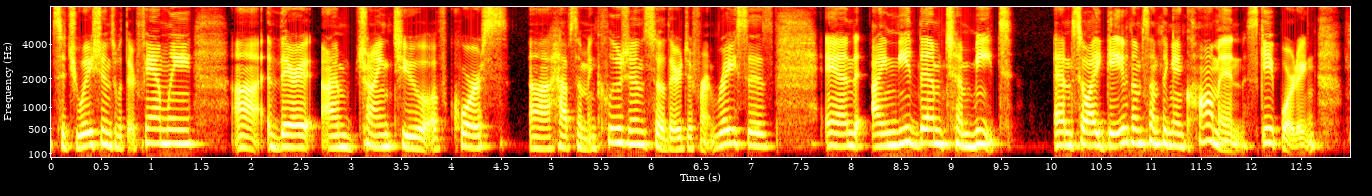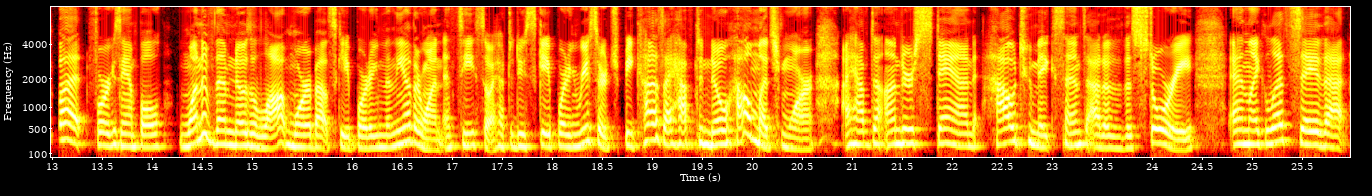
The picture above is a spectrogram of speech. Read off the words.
situations with their family. Uh, I'm trying to, of course, uh, have some inclusion, so they're different races, and I need them to meet and so I gave them something in common skateboarding. But for example, one of them knows a lot more about skateboarding than the other one. And see, so I have to do skateboarding research because I have to know how much more. I have to understand how to make sense out of the story. And like, let's say that.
